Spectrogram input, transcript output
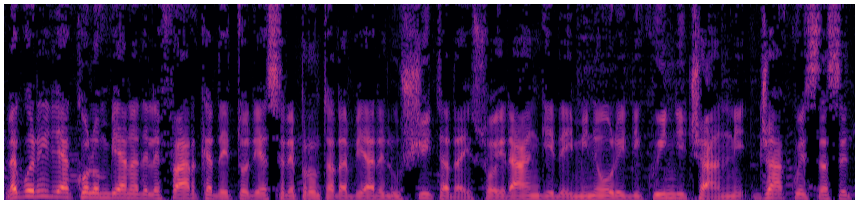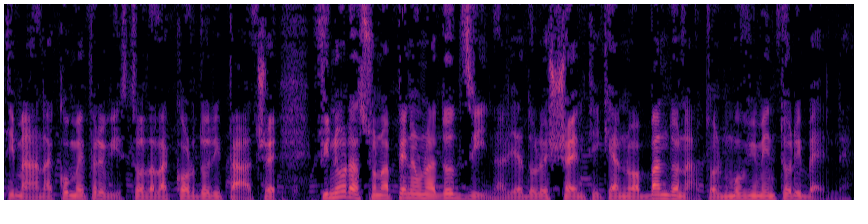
La guerriglia colombiana delle FARC ha detto di essere pronta ad avviare l'uscita dai suoi ranghi dei minori di 15 anni già questa settimana, come previsto dall'accordo di pace. Finora sono appena una dozzina gli adolescenti che hanno abbandonato il movimento ribelle.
